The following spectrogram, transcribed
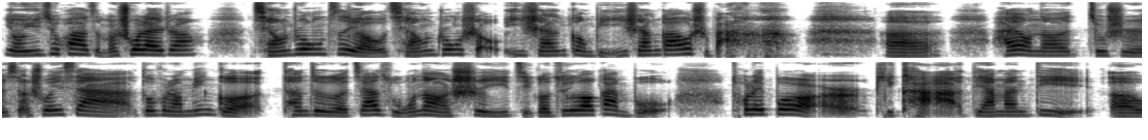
有一句话怎么说来着？强中自有强中手，一山更比一山高，是吧？呃，还有呢，就是想说一下多弗朗明哥，他这个家族呢是以几个最高干部托雷波尔、皮卡、迪亚曼蒂、呃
